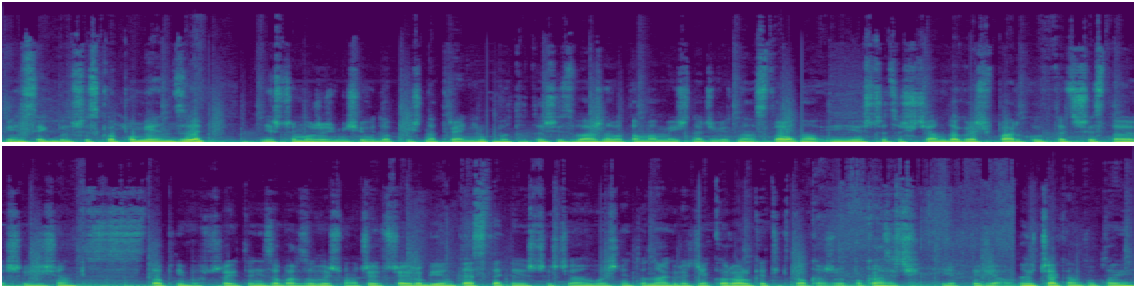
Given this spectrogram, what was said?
więc jakby wszystko pomiędzy. Jeszcze może mi się uda pójść na trening, bo to też jest ważne, bo tam mamy iść na 19. No i jeszcze coś chciałem dograć w parku, te 360 stopni, bo wczoraj to nie za bardzo wyszło. Znaczy wczoraj robiłem testy, a jeszcze chciałem właśnie to nagrać jako rolkę TikToka, żeby pokazać jak to działa. No i czekam tutaj,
